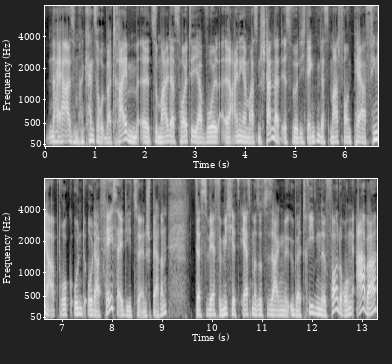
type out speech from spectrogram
naja, also man kann es auch übertreiben, äh, zumal das heute ja wohl äh, einigermaßen Standard ist, würde ich denken, das Smartphone per Fingerabdruck und oder Face ID zu entsperren. Das wäre für mich jetzt erstmal sozusagen eine übertriebene Forderung, aber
